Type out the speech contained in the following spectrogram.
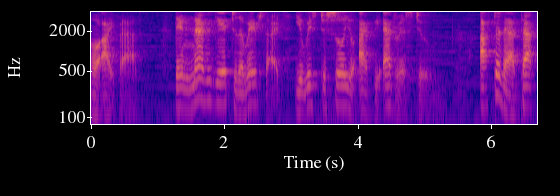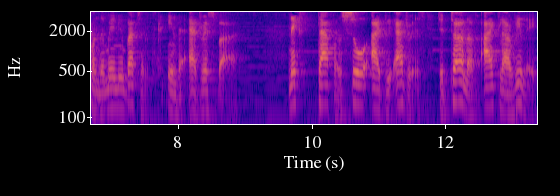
or iPad. Then navigate to the website you wish to show your IP address to. After that, tap on the menu button in the address bar. Next, tap on Show IP Address to turn off iCloud Relay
